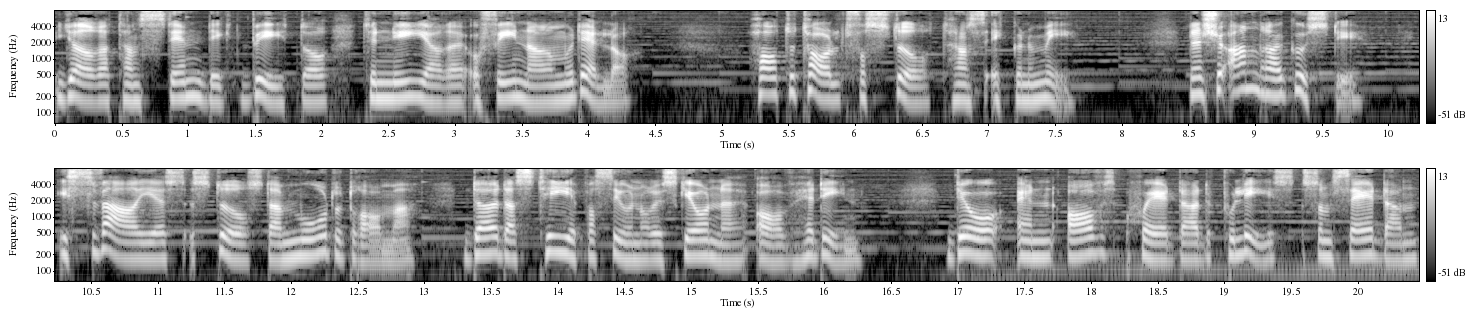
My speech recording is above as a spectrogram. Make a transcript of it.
gör att han ständigt byter till nyare och finare modeller. Har totalt förstört hans ekonomi. Den 22 augusti, i Sveriges största morddrama, dödas 10 personer i Skåne av Hedin. Då en avskedad polis som sedan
